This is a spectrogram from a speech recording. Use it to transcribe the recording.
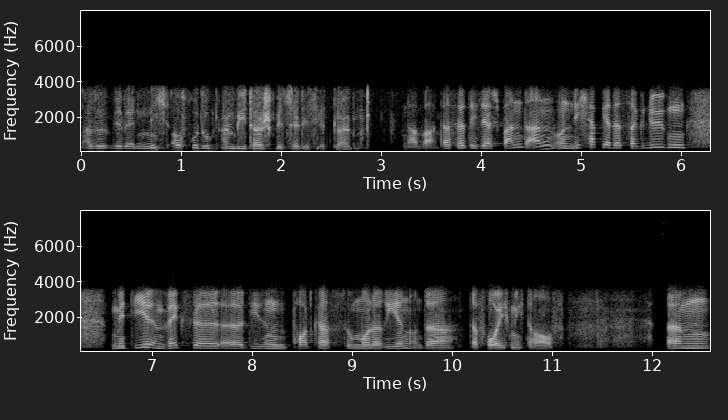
Also wir werden nicht auf Produktanbieter spezialisiert bleiben. Wunderbar. Das hört sich sehr spannend an und ich habe ja das Vergnügen, mit dir im Wechsel äh, diesen Podcast zu moderieren und da, da freue ich mich drauf. Ähm,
